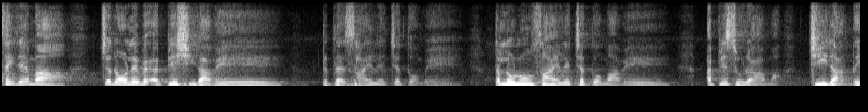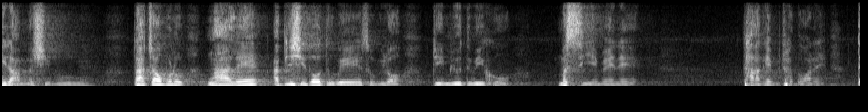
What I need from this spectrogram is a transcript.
စိတ်ထဲမှာကျွန်တော်လည်းပဲအပြစ်ရှိတာပဲတက်တက်စားရင်လည်းကြက်သွန်ပဲတလုံးလုံးစားရင်လည်းကြက်သွန်ပါပဲအပြစ်ဆိုတာမှာကြီးတာသေးတာမရှိဘူးဒါကြောင့်မလို့ငါလည်းအပြစ်ရှိတော်သူပဲဆိုပြီးတော့ဒီမျိုးသမီးကိုမစီရင်မဲနဲ့ထားခဲ့ပြီးထွက်သွားတယ်တ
